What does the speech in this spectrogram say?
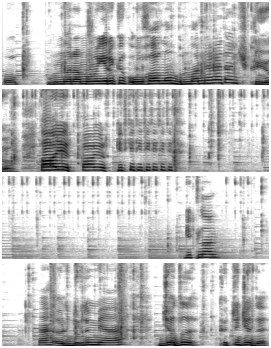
Hop. Bunları almama gerek yok. Oha lan bunlar nereden çıkıyor? Hayır, hayır. Git git git git git git. Git lan. Heh öldürdüm ya. Cadı. Kötü cadı.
